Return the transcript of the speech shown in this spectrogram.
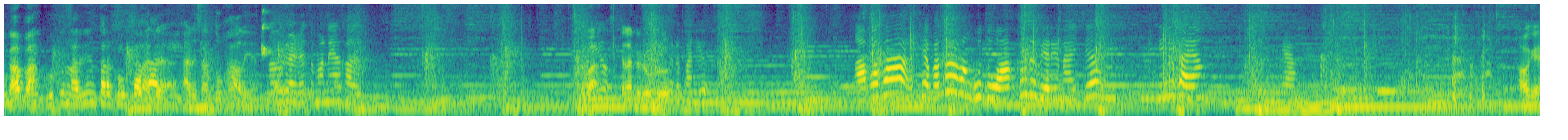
Gak apa? Ikutin lari ntar Gue kerusak ada, lagi. ada satu hal ya. Nah, udah ada temannya kali. Coba, kalian duduk dulu. Ke depan yuk. Nggak apa-apa, siapa tuh emang butuh waktu udah biarin aja. Sini sayang. Ya. Oke.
